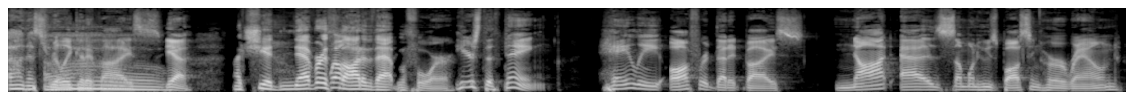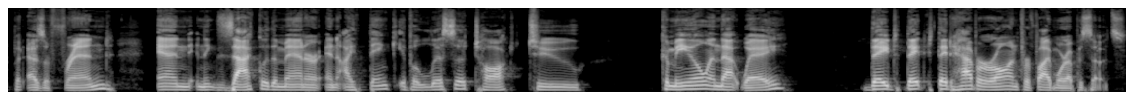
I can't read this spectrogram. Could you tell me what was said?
Oh, that's really good advice. Oh. Yeah. like she had never Well- thought of that before. Here's the thing Haley offered that advice not as someone who's bossing her around, but as a friend and in exactly the manner. And I think if Alyssa talked to Camille in that way, they'd, they'd, they'd have her on for five more episodes.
